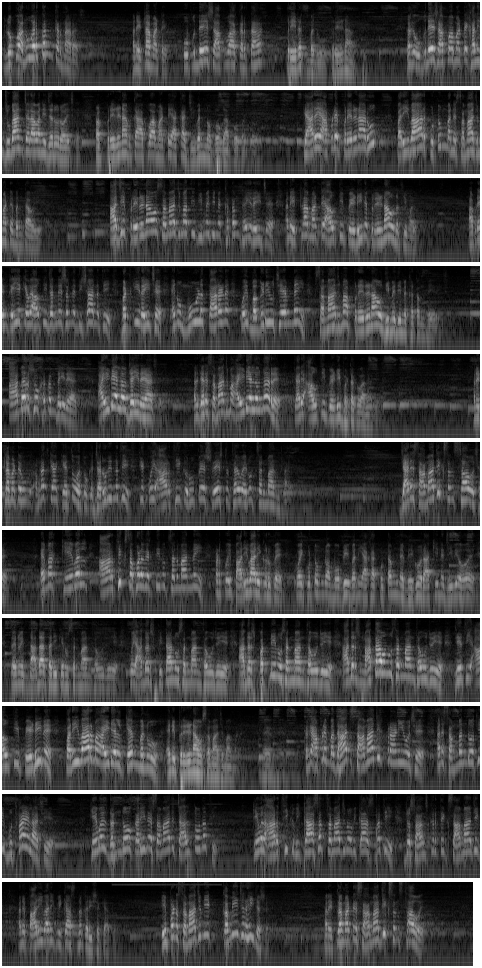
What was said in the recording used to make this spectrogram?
લોકો અનુવર્તન કરનારા છે. અને એટલા માટે ઉપદેશ આપવા કરતા પ્રેરક બનવું, પ્રેરણા કારણ કે ઉપદેશ આપવા માટે ખાલી જુબાન ચલાવવાની જરૂર હોય છે. પણ પ્રેરણા આપવા માટે આખા જીવનનો ભોગ આપવો પડતો ત્યારે આપણે પ્રેરણારૂપ પરિવાર, કુટુંબ અને સમાજ માટે બનતા હોઈએ આજે પ્રેરણાઓ સમાજમાંથી ધીમે ધીમે ખતમ થઈ રહી છે અને એટલા માટે આવતી પેઢીને પ્રેરણાઓ નથી મળતી. આપણે એમ કહીએ કે હવે આવતી જનરેશનને દિશા નથી, ભટકી રહી છે. એનું મૂળ કારણ કોઈ બગડ્યું છે એમ નહીં, સમાજમાં પ્રેરણાઓ ધીમે ધીમે ખતમ થઈ રહી છે. આદર્શો ખતમ થઈ રહ્યા છે. આઈડિયલો જઈ રહ્યા છે. અને જ્યારે સમાજમાં આઈડિયલો ન રહે, ત્યારે આવતી પેઢી ભટકવા લાગે છે. અને એટલા માટે હું હમણાં જ ક્યાંક કહેતો હતો કે જરૂરી નથી કે કોઈ આર્થિક રૂપે શ્રેષ્ઠ થયો એનું જ સન્માન થાય. જ્યારે સામાજિક સંસ્થાઓ છે એમાં કેવલ આર્થિક સફળ વ્યક્તિનું સન્માન નહીં, પણ કોઈ પારિવારિક રૂપે, કોઈ કુટુંબનો મોભી બની, આખા કુટુંબને ભેગો રાખીને જીવ્યો હોય, તો એનું એક દાદા તરીકેનું સન્માન થવું જોઈએ. કોઈ આદર્શ પિતાનું સન્માન થવું જોઈએ, આદર્શ પત્નીનું સન્માન થવું જોઈએ, આદર્શ માતાઓનું સન્માન થવું જોઈએ, જેથી આવતી પેઢીને પરિવારમાં આઈડિયલ કેમ બનવું, એની પ્રેરણાઓ સમાજમાં મળે. કારણ કે આપણે બધા જ સામાજિક પ્રાણીઓ છે અને સંબંધોથી ગુથાયેલા છીએ. કેવલ ધંધો કરીને સમાજ ચાલતો નથી. કેવલ આર્થિક વિકાસ જ સમાજનો વિકાસ નથી, જો સાંસ્કૃતિક, સામાજિક અને પારિવારિક વિકાસ ન કરી શક્યા તો. એ પણ સમાજની એક કમી જ રહી જશે. અને એટલા માટે સામાજિક સંસ્થાઓએ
